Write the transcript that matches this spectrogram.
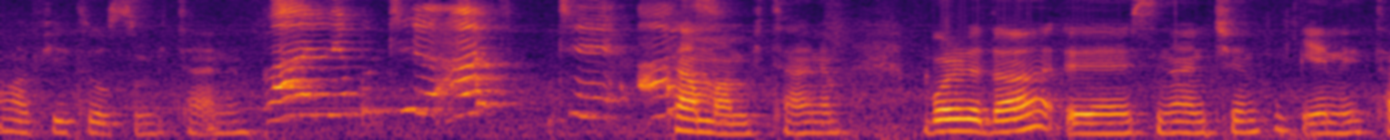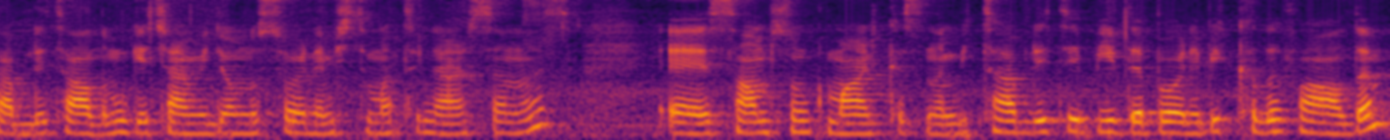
Afiyet olsun bir tanem. Anne bu tüy at, tüy at. Tamam bir tanem. Bu arada e, Sinan için yeni tablet aldım. Geçen videomda söylemiştim hatırlarsanız. E, Samsung markasının bir tableti bir de böyle bir kılıf aldım.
